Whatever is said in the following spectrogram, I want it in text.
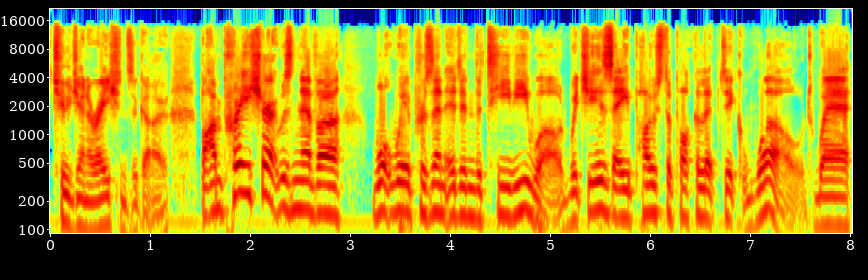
two generations ago but i'm pretty sure it was never what we're presented in the TV world, which is a post-apocalyptic world where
